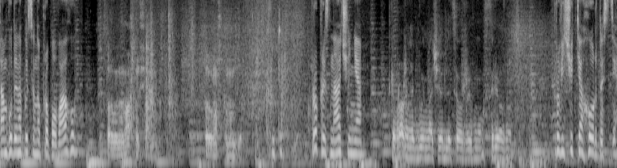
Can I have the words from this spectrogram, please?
Там буде написано про повагу, Перший не наш начальник, перший наш нас командир. про призначення, Таке враження, якби наче я для цього жив, ну серйозно. про відчуття гордості.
